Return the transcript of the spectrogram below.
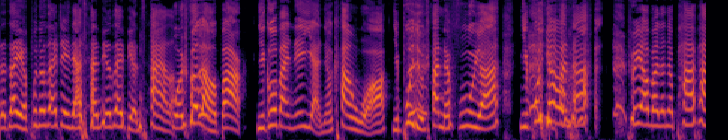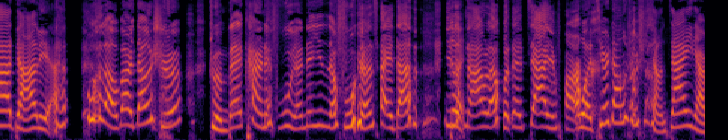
的，咱也不能在这家餐厅再点菜了。我说老伴儿，你给我把你那眼睛看我，你不许看那服务员，你不许看他。说要不然咱就啪啪打脸。我老伴儿当时准备看着那服务员这意思叫服务员菜单，你再拿过来，我再加一盘儿。我其实当时是想加一点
